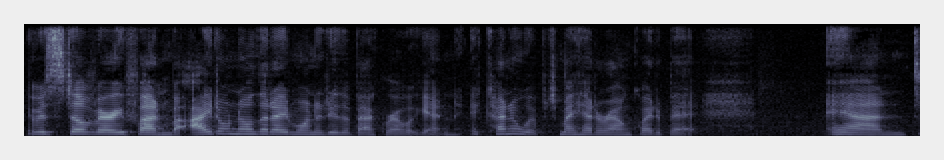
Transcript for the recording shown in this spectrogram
It was still very fun, but I don't know that I'd want to do the back row again. It kind of whipped my head around quite a bit. And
